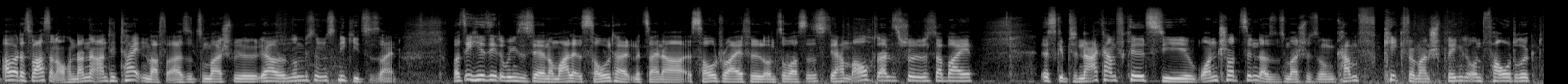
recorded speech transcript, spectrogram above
Aber das war's dann auch. Und dann eine Anti-Titan-Waffe, also zum Beispiel, ja, so ein bisschen sneaky zu sein. Was ihr hier seht übrigens ist der normale Assault halt mit seiner Assault Rifle und sowas ist. Die haben auch alles Schönes dabei. Es gibt Nahkampfkills, die One-Shot sind, also zum Beispiel so ein Kampfkick, wenn man springt und V drückt.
